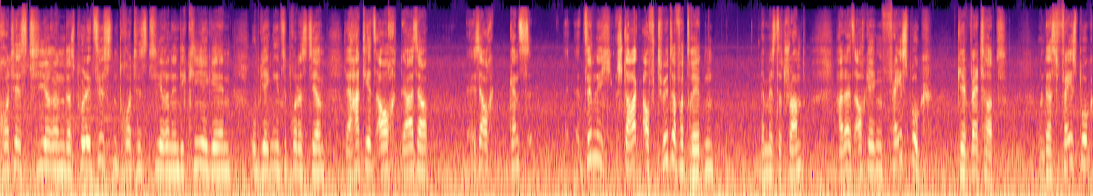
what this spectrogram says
protestieren, dass Polizisten protestieren, in die Knie gehen, um gegen ihn zu protestieren. Der hat jetzt auch, der ist ja, ist ja auch ganz ziemlich stark auf Twitter vertreten, der Mr. Trump, hat jetzt auch gegen Facebook gewettert. Und dass Facebook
